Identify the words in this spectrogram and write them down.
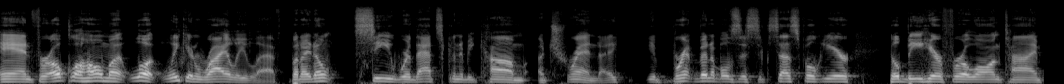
And for Oklahoma, look, Lincoln Riley left, but I don't see where that's going to become a trend. I, if Brent Venables is successful here, he'll be here for a long time.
